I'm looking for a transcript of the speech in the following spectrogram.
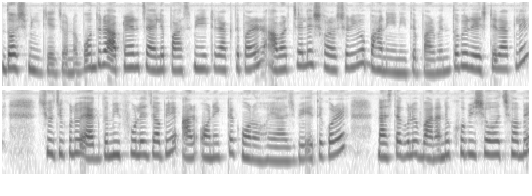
দশ মিনিটের জন্য। বন্ধুরা, আপনারা চাইলে পাঁচ মিনিটে রাখতে পারেন, আবার চাইলে সরাসরিও বানিয়ে নিতে পারবেন। তবে রেস্টে রাখলে সুজিগুলো একদমই ফুলে যাবে আর অনেকটা ঘন হয়ে আসবে। এতে করে নাস্তাগুলো বানানো খুবই সহজ হবে।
